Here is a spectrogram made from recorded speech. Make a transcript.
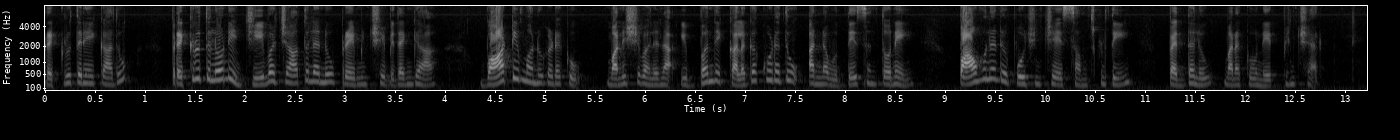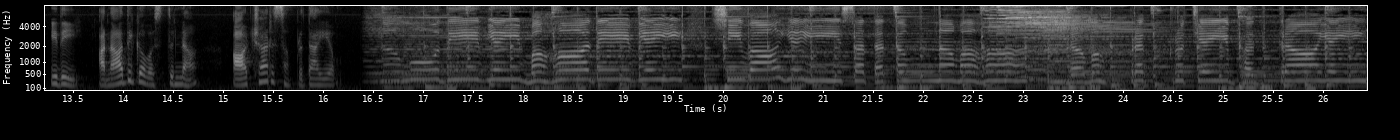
ప్రకృతినే కాదు ప్రకృతిలోని జీవజాతులను ప్రేమించే విధంగా వాటి మనుగడకు మనిషి వలన ఇబ్బంది కలగకూడదు అన్న ఉద్దేశంతోనే పాములను పూజించే సంస్కృతి పెద్దలు మనకు నేర్పించారు. ఇది అనాదిగా వస్తున్న ఆచార సంప్రదాయం. నమో దేవ్యై మహాదేవ్యై శివాయై సతతం నమ. నమ ప్రకృత్యై భద్రాయై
